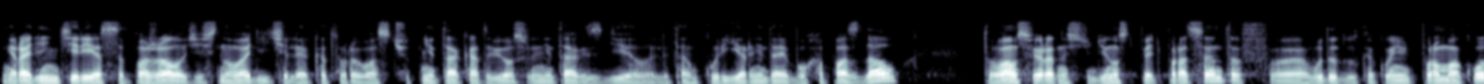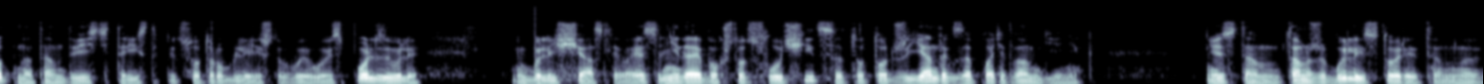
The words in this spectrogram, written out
ради интереса пожалуйтесь на водителя, который вас что-то не так отвез или не так сделал, или там курьер, не дай бог, опоздал, то вам с вероятностью 95% э, выдадут какой-нибудь промокод на там 200, 300, 500 рублей, чтобы вы его использовали были счастливы. А если, не дай бог, что-то случится, то тот же Яндекс заплатит вам денег. Если там, там же были истории, там, ну,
